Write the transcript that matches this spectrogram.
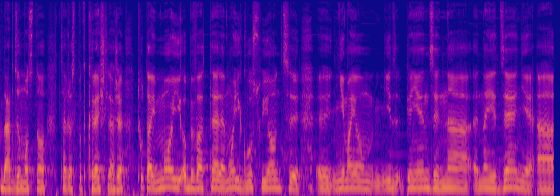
bardzo mocno cały czas podkreśla, że tutaj moi obywatele, moi głosujący y, nie mają pieniędzy na, na jedzenie, a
